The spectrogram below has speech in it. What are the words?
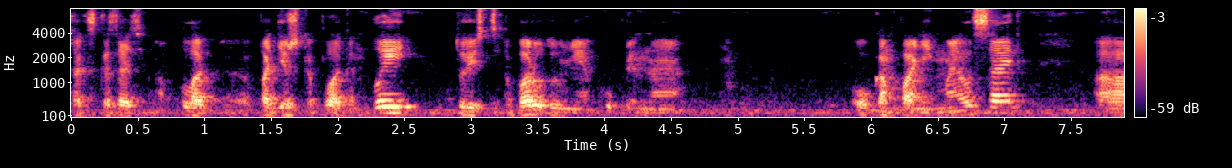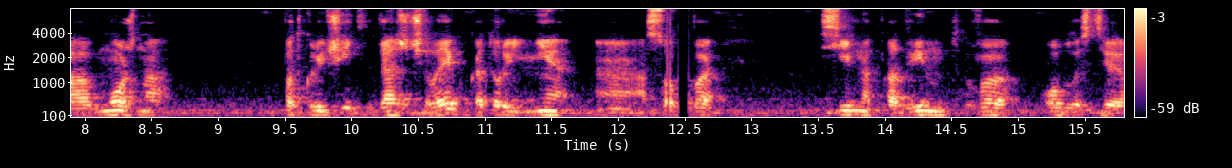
так сказать, поддержка plug-and-play, то есть оборудование, купленное о компании MileSite а, можно подключить даже человеку, который не а, особо сильно продвинут в области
